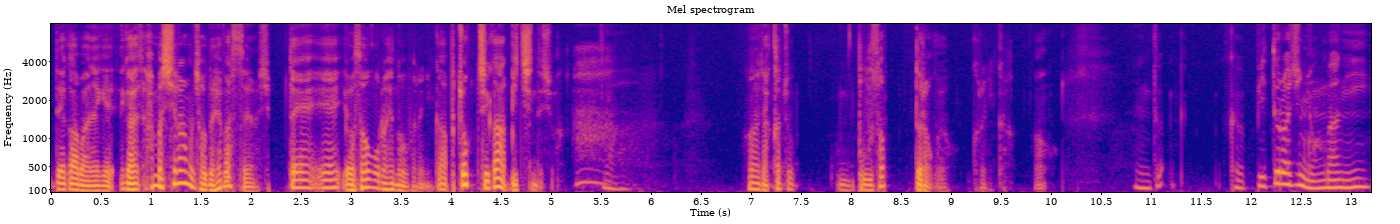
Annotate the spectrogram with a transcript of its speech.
내가 만약에 그러니까 한번 실험을 저도 해봤어요. 10대의 여성으로 해놓으니까 쪽지가 미친 듯이 와. 어. 어, 약간 좀 무섭더라고요. 그러니까. 어. 음, 또그 삐뚤어진 욕망이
